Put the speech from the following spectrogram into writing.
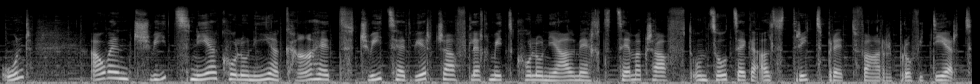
Und auch wenn die Schweiz nie Kolonien hatte, die Schweiz hat wirtschaftlich mit Kolonialmächten zusammengeschafft und sozusagen als Trittbrettfahrer profitiert.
